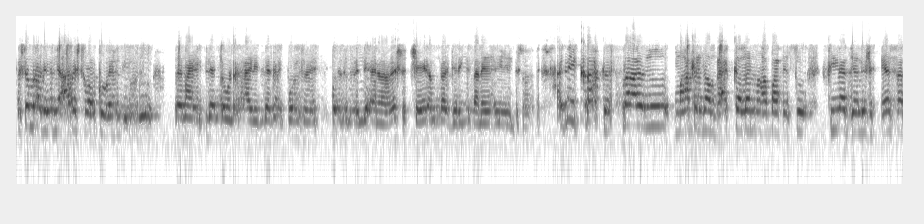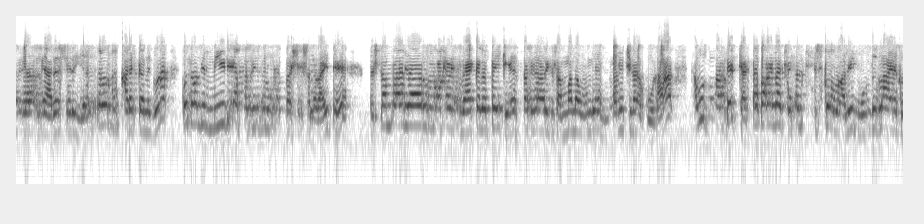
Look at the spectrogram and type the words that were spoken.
కృష్ణరాజు గారిని అరెస్ట్ వరకు వెళ్ళి మా ఇంటి దగ్గర ఉండగా ఆయన ఇంటి దగ్గర పోలీసులు పోలీసులు వెళ్ళి ఆయన అరెస్ట్ చేయడం జరిగింది అనేది అనిపిస్తుంది అయితే ఇక్కడ కృష్ణరాజు మాట్లాడిన వ్యాఖ్యలను ఆపాదిస్తూ సీనియర్ జర్నలిస్ట్ కేఎస్ఆర్ గారిని అరెస్ట్ చేయడం ఎంతవరకు కరెక్ట్ అని కూడా కొంతమంది మీడియా ప్రతినిధులు కూడా ప్రశ్నిస్తున్నారు అయితే కృష్ణంరాజు గారు మాట్లాడిన వ్యాఖ్యలపై కేఎస్ఆర్ గారికి సంబంధం ఉందని భావించినా కూడా ప్రభుత్వం అంటే చట్టపరంగా చర్యలు తీసుకోవాలి ముందుగా ఆయనకు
